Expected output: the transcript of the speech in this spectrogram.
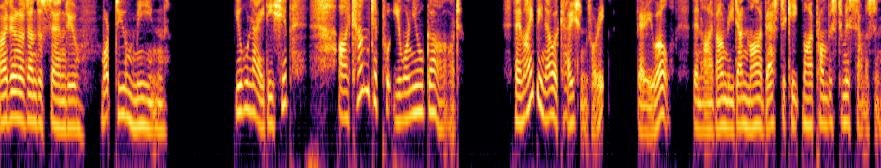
I do not understand you. What do you mean? Your ladyship, I come to put you on your guard. There may be no occasion for it, very well, then I have only done my best to keep my promise to Miss Summerson.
